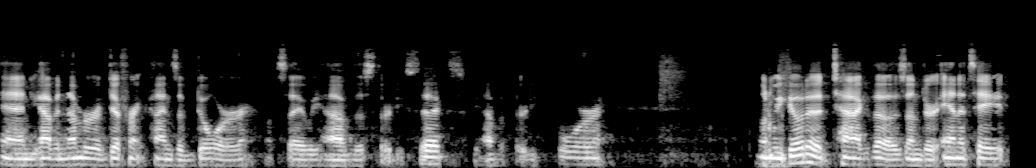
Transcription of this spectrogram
and you have a number of different kinds of door, let's say we have this 36, we have a 34. When we go to tag those under annotate,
